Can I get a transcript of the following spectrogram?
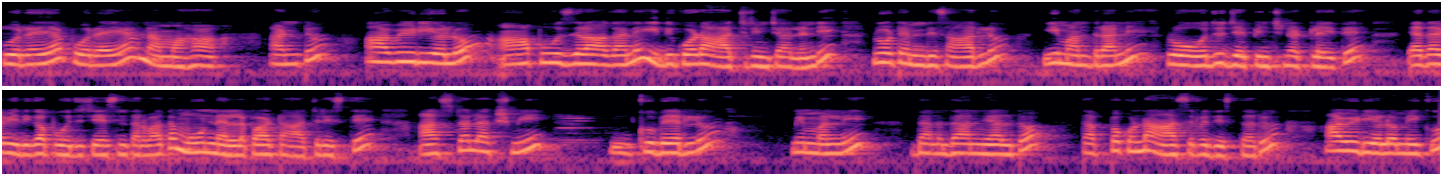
పురయ పురయ నమః. అంటూ ఆ వీడియోలో ఆ పూజలాగానే ఇది కూడా ఆచరించాలండి. నూట ఎనిమిది సార్లు ఈ మంత్రాన్ని రోజు జపించినట్లయితే యథావిధిగా పూజ చేసిన తర్వాత మూడు నెలల పాటు ఆచరిస్తే అష్టలక్ష్మి కుబేర్లు మిమ్మల్ని ధనధాన్యాలతో తప్పకుండా ఆశీర్వదిస్తారు. ఆ వీడియోలో మీకు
